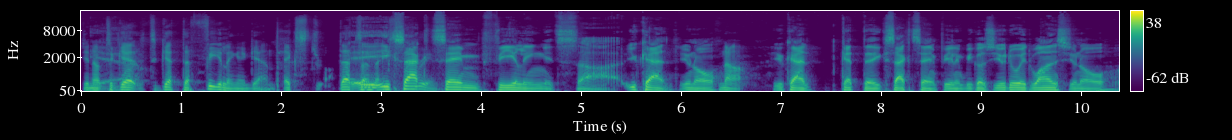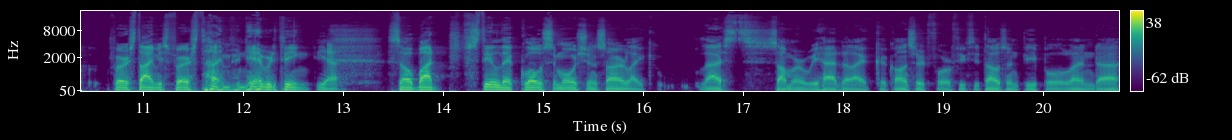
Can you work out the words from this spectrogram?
You know, to get to get the feeling again. Extra. That's an E- exact extreme. same feeling. It's uh, you can't, you know, No. you can't get the exact same feeling because you do it once, you know. First time is first time in everything. Yeah. So, but still, the close emotions are like last summer we had like a concert for 50,000 people and uh,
